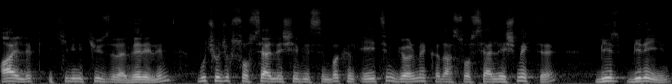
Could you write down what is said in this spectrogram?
aylık 2200 lira verelim. Bu çocuk sosyalleşebilsin. Bakın eğitim görmek kadar sosyalleşmek de bir bireyin,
